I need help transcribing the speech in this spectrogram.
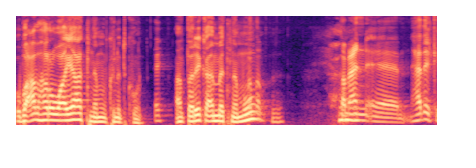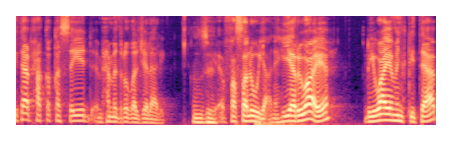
وبعضها رواياتنا ممكن تكون. إيه. عن طريق ائمتنا مو. طبعا آه هذا الكتاب حققه السيد محمد رضا الجلالي. زين فصلوه يعني. هي رواية رواية من الكتاب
